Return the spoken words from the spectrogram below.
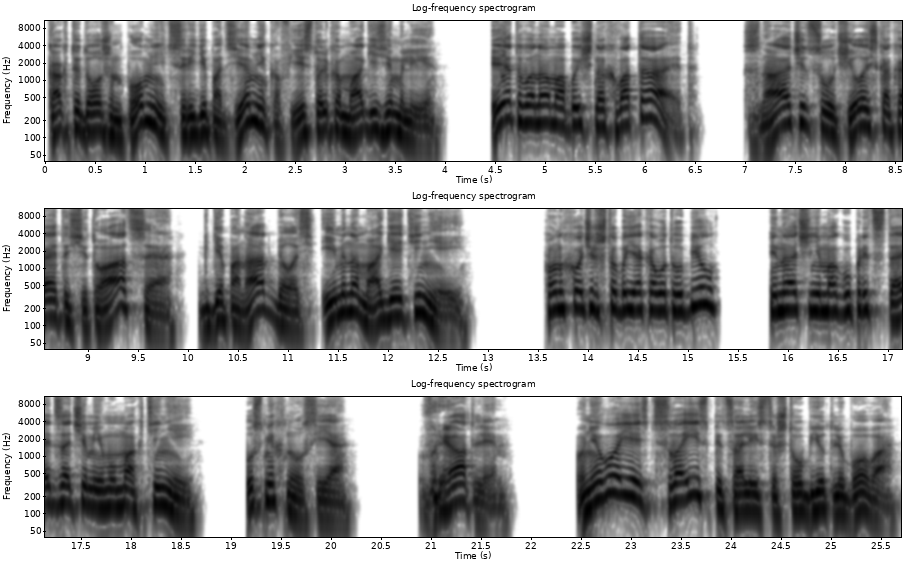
Как ты должен помнить, среди подземников есть только маги Земли. И этого нам обычно хватает. Значит, случилась какая-то ситуация, где понадобилась именно магия теней. Он хочет, чтобы я кого-то убил? Иначе не могу представить, зачем ему маг теней. Усмехнулся я. Вряд ли. У него есть свои специалисты, что убьют любого.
